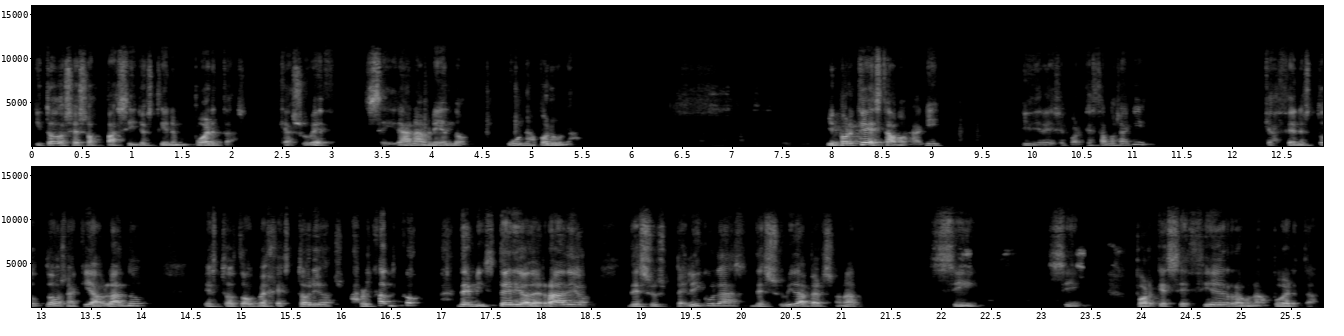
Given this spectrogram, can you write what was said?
Y todos esos pasillos tienen puertas que a su vez se irán abriendo una por una. ¿Y por qué estamos aquí? Y diréis, ¿y por qué estamos aquí? ¿Qué hacen estos dos aquí hablando? Estos dos vejestorios hablando de misterio de radio, de sus películas, de su vida personal. Sí, sí, porque se cierra una puerta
